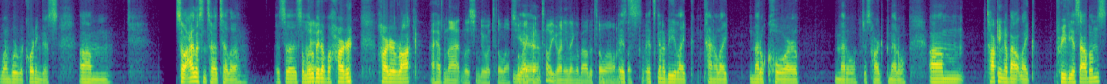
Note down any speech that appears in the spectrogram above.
when we're recording this um so i listened to attila it's a it's a little I- bit of a harder harder rock I have not listened to Attila, so I Yeah. couldn't tell you anything about Attila. Honestly, it's it's gonna be like kind of like metalcore metal just hard metal um talking about like previous albums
